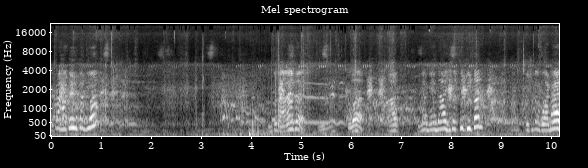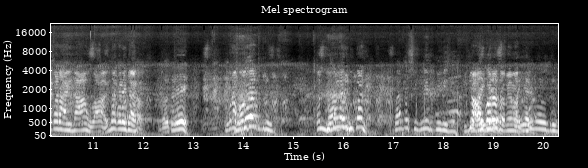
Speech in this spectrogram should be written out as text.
તો હાથે ઉતરજો તું તો છે વાહ આ એટલે બે દા છે શું થયું છે પછી કે ગોડા ના ના કરે આવું ઉતરું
